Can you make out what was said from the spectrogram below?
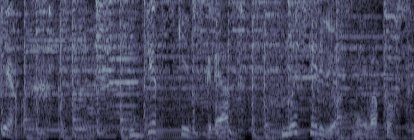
первых. Детский взгляд на серьезные вопросы.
